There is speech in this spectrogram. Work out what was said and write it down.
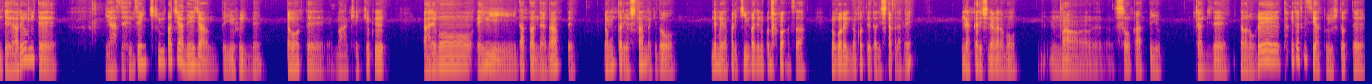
で、あれを見て、いや、全然金八やねえじゃんっていう風にね、思って、まあ結局、あれも演技だったんだよなって思ったりはしたんだけど、でもやっぱり金髪の言葉はさ、心に残ってたりしたからね、がっかりしながらも、まあ、そうかっていう感じで、だから俺、武田鉄矢という人って、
